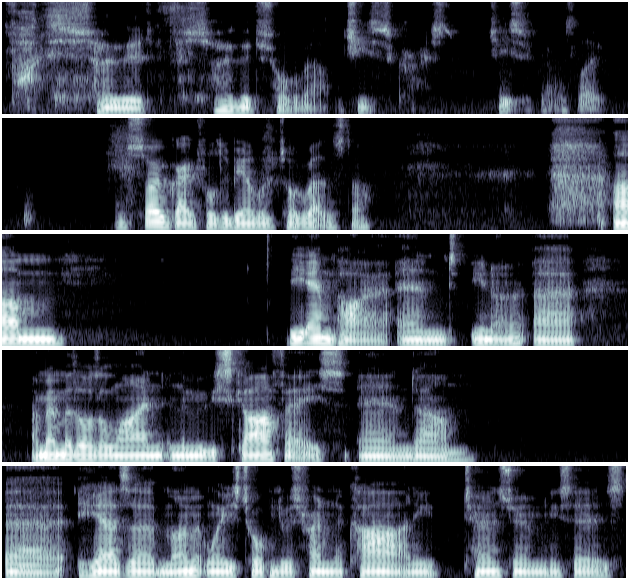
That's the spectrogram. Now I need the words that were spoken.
fuck, this is so good, so good to talk about. Jesus Christ, Jesus Christ, like I'm so grateful to be able to talk about this stuff. Um, the empire, and you know, uh, I remember there was a line in the movie Scarface, and um, uh, he has a moment where he's talking to his friend in the car, and he turns to him and he says,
